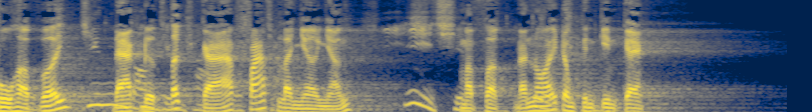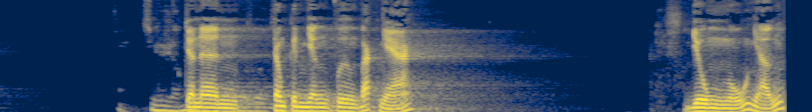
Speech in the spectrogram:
Phù hợp với, đạt được tất cả pháp là nhờ nhẫn mà phật đã nói trong kinh kim cang cho nên, trong kinh nhân vương bát nhã, dùng ngũ nhẫn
